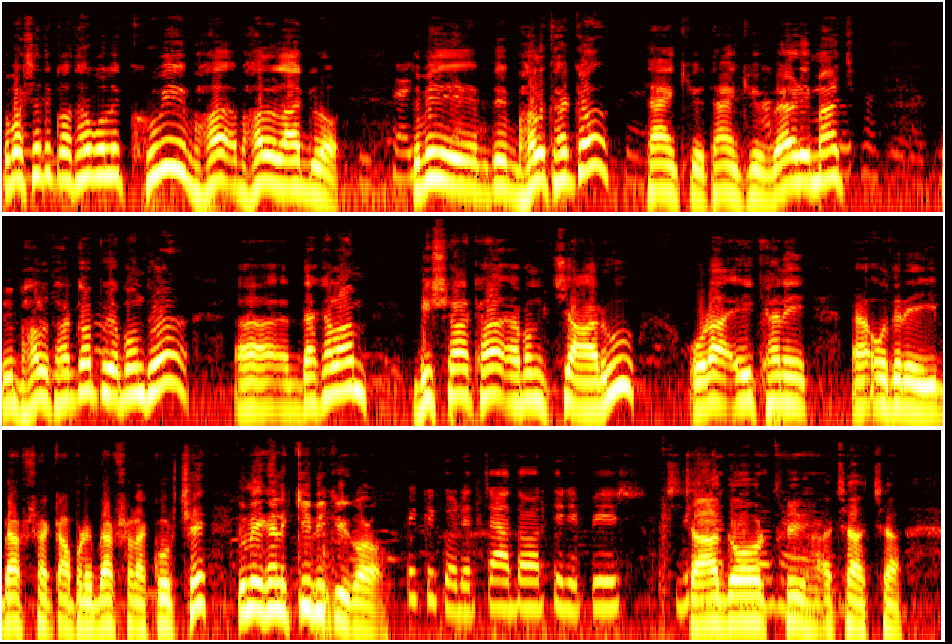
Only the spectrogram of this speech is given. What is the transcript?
তোমার সাথে কথা বলে খুবই ভালো লাগল। তুমি তুমি ভালো থাকো। Thank you thank you very much তুমি ভালো থাকো প্রিয় বন্ধুরা। আহ, দেখালাম বিশাখা এবং চারু। ওরা এইখানে ওদের এই ব্যবসা কাপড়ের ব্যবসাটা করছে। তুমি এখানে কি বিক্রি করো? বিক্রি করে চাদর তিরি পিস। চাদর থ্রি- আচ্ছা আচ্ছা। আহ,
